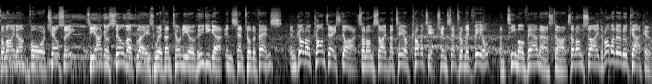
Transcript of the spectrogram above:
the lineup for Chelsea. Thiago Silva plays with Antonio Rudiger in central defence. N'Golo Kanté starts alongside Mateo Kovacic in central midfield. And Timo Werner starts alongside Romelu Lukaku.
